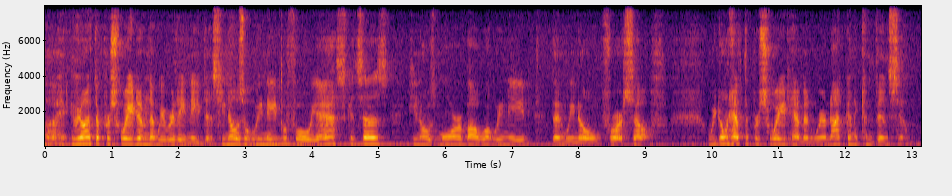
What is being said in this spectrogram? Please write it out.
Uh, we don't have to persuade him that we really need this. He knows what we need before we ask, it says. He knows more about what we need than we know for ourselves. We don't have to persuade him, and we're not going to convince him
